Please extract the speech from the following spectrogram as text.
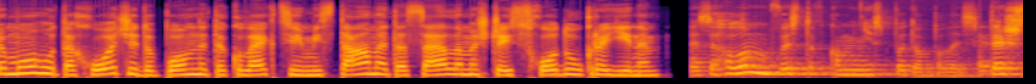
перемогу та хоче доповнити колекцію містами та селами ще й сходу України. Загалом виставка мені сподобалась. Теж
